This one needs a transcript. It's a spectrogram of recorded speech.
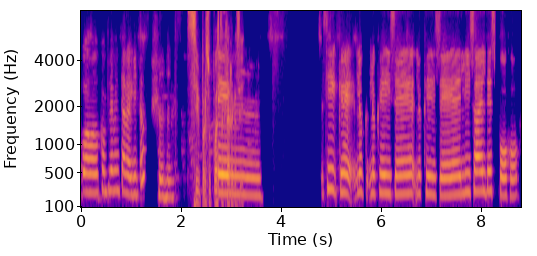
¿Puedo complementar algo? Sí, por supuesto, claro que sí. Em, sí, que lo, lo, que dice, lo que dice Lisa del despojo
